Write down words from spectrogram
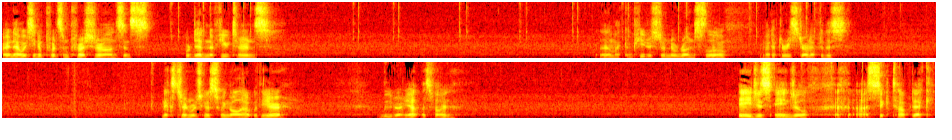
Right now we just need to put some pressure on since we're dead in a few turns. Oh, my computer's starting to run slow. I might have to restart after this. Next turn we're just going to swing all out with the air. Looter, yeah, that's fine. Aegis Angel. Sick top deck.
